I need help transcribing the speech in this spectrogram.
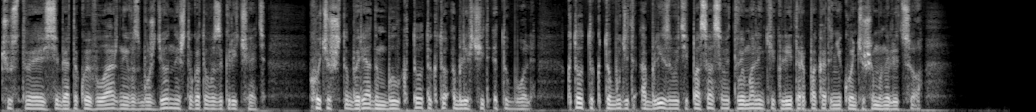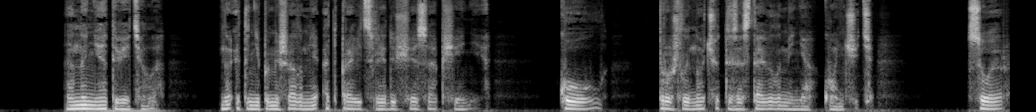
чувствуя себя такой влажной и возбужденной, что готова закричать. Хочешь, чтобы рядом был кто-то, кто облегчит эту боль. Кто-то, кто будет облизывать и посасывать твой маленький клитор, пока ты не кончишь ему на лицо. Она не ответила, но это не помешало мне отправить следующее сообщение. «Коул, прошлой ночью ты заставила меня кончить». «Сойер,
